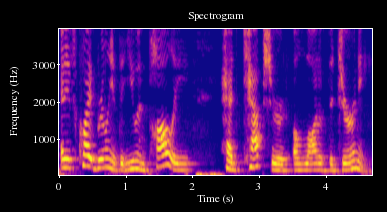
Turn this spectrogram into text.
And it's quite brilliant that you and Polly – had captured a lot of the journey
